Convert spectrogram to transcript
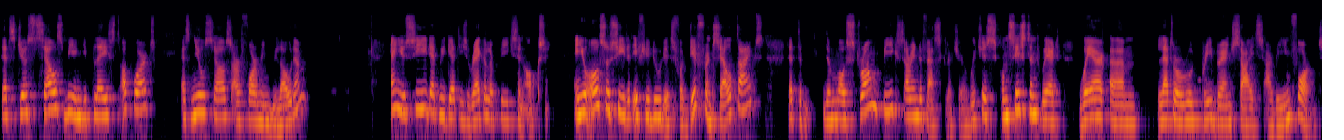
that's just cells being displaced upward as new cells are forming below them. And you see that we get these regular peaks in auxin. And you also see that if you do this for different cell types, that the, the most strong peaks are in the vasculature, which is consistent with where um, lateral root pre-branch sites are being formed.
